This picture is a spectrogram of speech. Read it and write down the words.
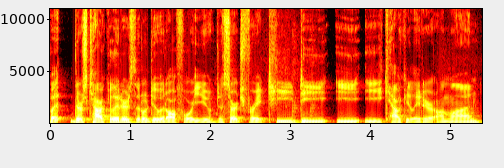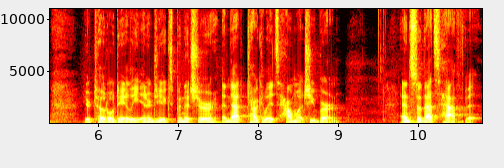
but there's calculators that'll do it all for you. Just search for a tdee calculator online your total daily energy expenditure and that calculates how much you burn. And so that's half of it.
